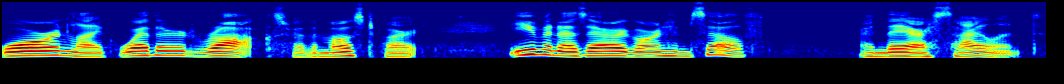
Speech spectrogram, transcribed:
worn like weathered rocks for the most part, even as Aragorn himself, and they are silent.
